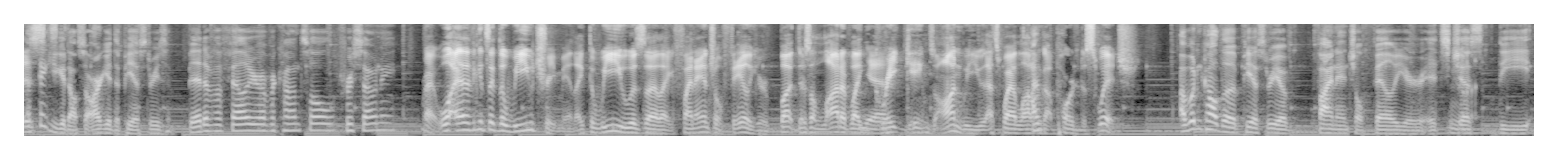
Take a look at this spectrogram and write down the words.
I think you could also argue the PS3 is a bit of a failure of a console for Sony. Right. Well, I think it's like the Wii U treatment. Like the Wii U was a like financial failure, but there's a lot of like Yeah. great games on Wii U. That's why a lot of them I'm- got ported to Switch. I wouldn't call the PS3 a financial failure. It's No. just the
